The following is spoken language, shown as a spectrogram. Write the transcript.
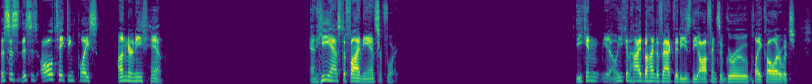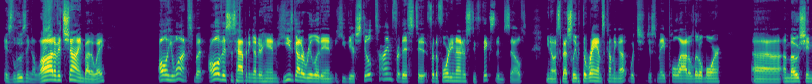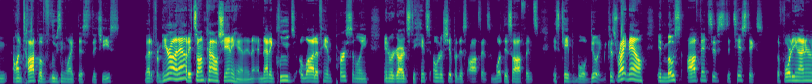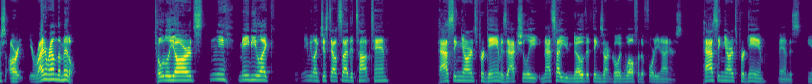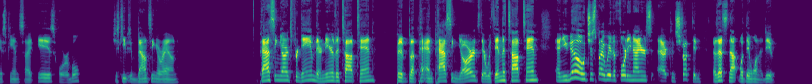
This is this is all taking place underneath him. And he has to find the answer for it. He can, you know, he can hide behind the fact that he's the offensive guru, play caller, which is losing a lot of its shine, by the way. All he wants, but all of this is happening under him. He's got to reel it in. He, there's still time for this to for the 49ers to fix themselves, you know, especially with the Rams coming up, which just may pull out a little more uh, emotion on top of losing like this to the Chiefs. But from here on out, it's on Kyle Shanahan, and, and that includes a lot of him personally in regards to his ownership of this offense and what this offense is capable of doing. Because right now, in most offensive statistics, the 49ers are right around the middle. Total yards, eh, maybe like maybe like just outside the top 10. Passing yards per game is actually, and that's how you know that things aren't going well for the 49ers. Passing yards per game, man, this ESPN site is horrible. Just keeps bouncing around. Passing yards per game, they're near the top 10. But, but and passing yards, they're within the top 10. And you know, just by the way the 49ers are constructed, that that's not what they want to do.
